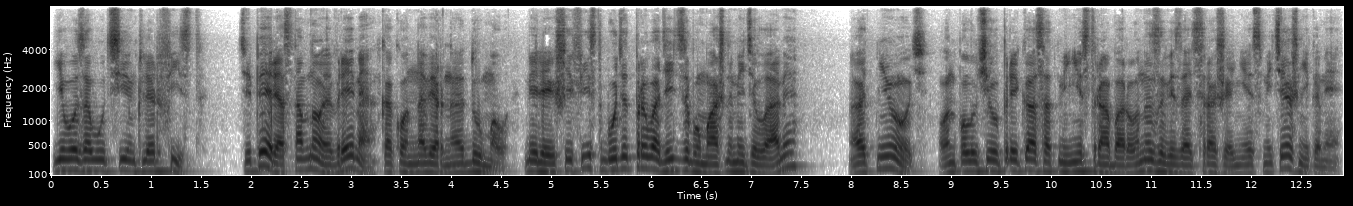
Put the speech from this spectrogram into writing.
Его зовут Синклер Фист. Теперь основное время, как он, наверное, думал, милейший Фист будет проводить за бумажными делами – «Отнюдь. Он получил приказ от министра обороны завязать сражение с мятежниками».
